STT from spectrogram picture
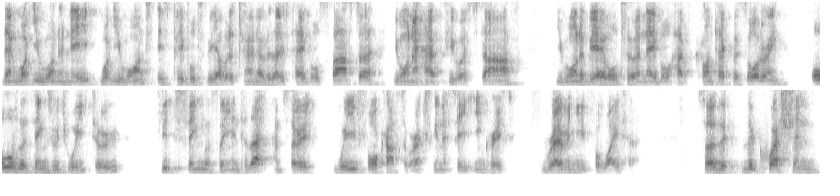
then what you want to need, what you want is people to be able to turn over those tables faster. You want to have fewer staff. You want to be able to enable have contactless ordering. All of the things which we do fit seamlessly into that. And so we forecast that we're actually going to see increased revenue for waiter. So the, the question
